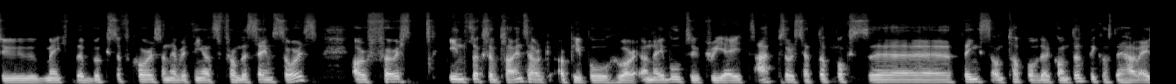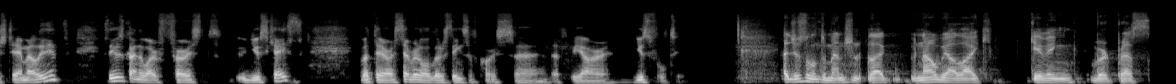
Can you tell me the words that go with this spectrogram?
to make the books, of course, and everything else from the same source. Our first influx of clients are, are people who are unable to create apps or set-top box uh, things on top of their content because they have HTML in it. So this was kind of our first use case. But there are several other things, of course, uh, that we are useful to. I just want to mention, like now we are like giving WordPress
